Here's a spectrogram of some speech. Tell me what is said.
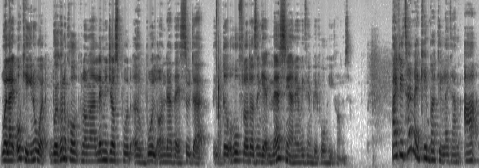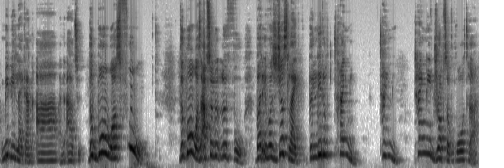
we're like, okay, you know what? We're to call the plumber. Let me just put a bowl under there so that the whole floor doesn't get messy and everything before he comes. By the time I came back in like an hour, maybe like an hour, an hour, two, the bowl was full. The bowl was absolutely full, but it was just like the little tiny, tiny, tiny drops of water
